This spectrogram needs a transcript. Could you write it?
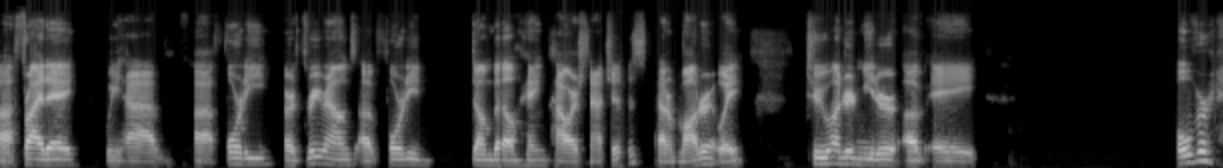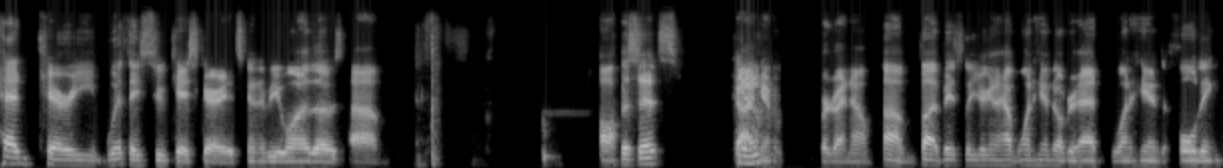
Uh, Friday, we have uh, 40 or three rounds of 40 dumbbell hang power snatches at a moderate weight, 200 meter of a overhead carry with a suitcase carry. It's going to be one of those um, opposites. God, yeah right now. Um, but basically, you're gonna have one hand overhead, one hand holding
